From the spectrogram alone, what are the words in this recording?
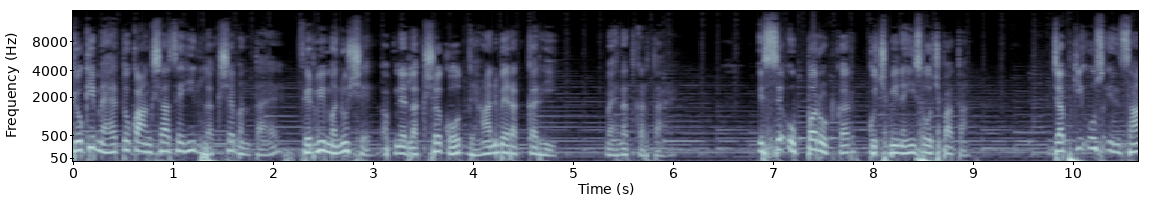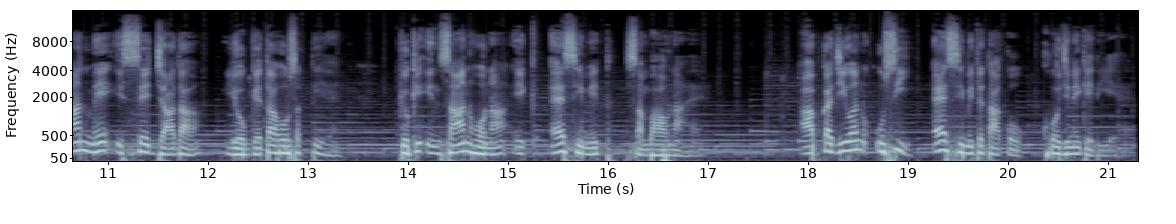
क्योंकि महत्वाकांक्षा से ही लक्ष्य बनता है, फिर भी मनुष्य अपने लक्ष्य को ध्यान में रखकर ही मेहनत करता है। इससे ऊपर उठकर कुछ भी नहीं सोच पाता, जबकि उस इंसान में इससे ज़्यादा योग्यता हो सकती है, क्योंकि इंसान होना एक असीमित संभावना है। आपका जीवन उसी असीमितता को खोजने के लिए है।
